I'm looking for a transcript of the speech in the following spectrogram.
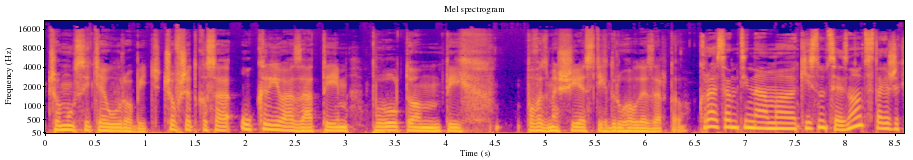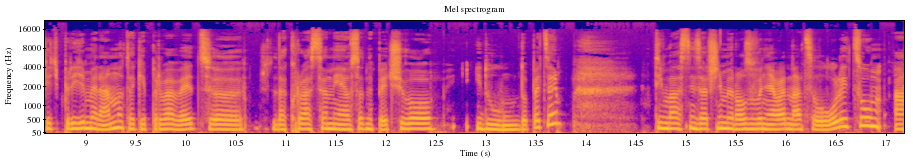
Čo musíte urobiť? Čo všetko sa ukrýva za tým pultom tých povedzme šiestich druhov dezertov. Croissanty nám kysnú cez noc, takže keď prídeme ráno, tak je prvá vec, e, že teda croissanty a ostatné pečivo idú do pece tým vlastne začneme rozvoňavať na celú ulicu a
